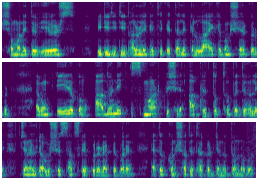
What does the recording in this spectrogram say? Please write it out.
সম্মানিত ভিউয়ার্স ভিডিও যদি ভালো লেগে থাকে, তাহলে একটা লাইক এবং শেয়ার করবেন এবং এই রকম আধুনিক স্মার্ট কৃষির আপডেট তথ্য পেতে হলে চ্যানেলটা অবশ্যই সাবস্ক্রাইব করে রাখতে পারেন। এতক্ষণ সাথে থাকার জন্য ধন্যবাদ।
